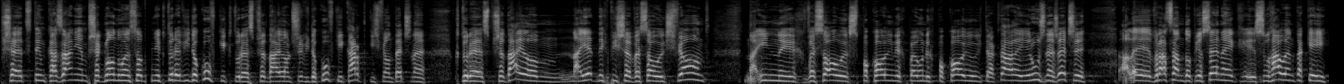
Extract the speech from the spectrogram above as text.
przed tym kazaniem przeglądłem sobie niektóre widokówki, które sprzedają, czy widokówki, kartki świąteczne, które sprzedają. Na jednych pisze wesołych świąt, na innych wesołych, spokojnych, pełnych pokoju i tak dalej, różne rzeczy. Ale wracam do piosenek. Słuchałem takiej,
